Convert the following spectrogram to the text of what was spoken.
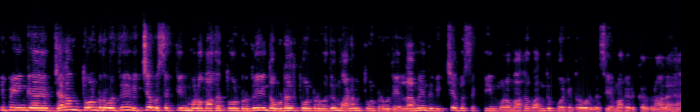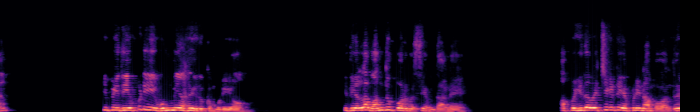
இப்ப இங்க ஜலம் தோன்றுவது விட்சேப சக்தியின் மூலமாக தோன்றுவது இந்த உடல் தோன்றுவது மனம் தோன்றுவது எல்லாமே இந்த விக்ஷேப சக்தியின் மூலமாக வந்து போகின்ற ஒரு விஷயமாக இருக்கிறதுனால இப்ப இது எப்படி உண்மையாக இருக்க முடியும்? இது எல்லாம் வந்து போற விஷயம் தானே? அப்ப இதை வச்சுக்கிட்டு எப்படி நம்ம வந்து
